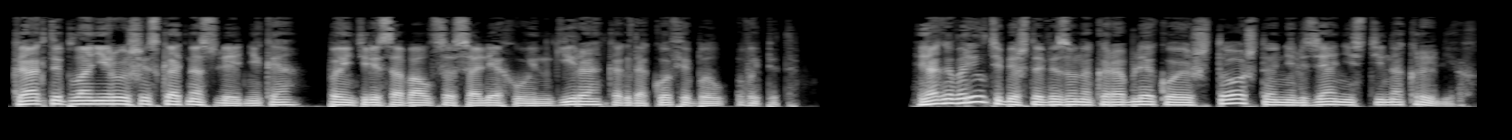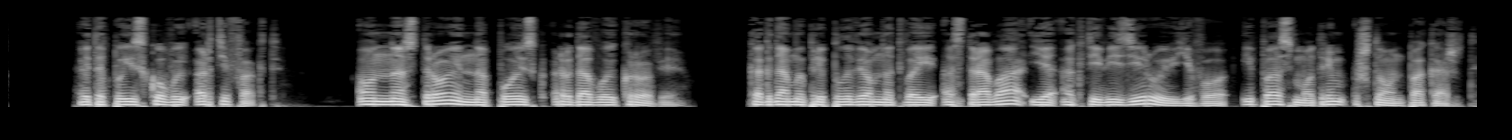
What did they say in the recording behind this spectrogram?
«Как ты планируешь искать наследника?» — поинтересовался Салех у Ингира, когда кофе был выпит. «Я говорил тебе, что везу на корабле кое-что, что нельзя нести на крыльях. Это поисковый артефакт. Он настроен на поиск родовой крови. Когда мы приплывем на твои острова, я активизирую его и посмотрим, что он покажет.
